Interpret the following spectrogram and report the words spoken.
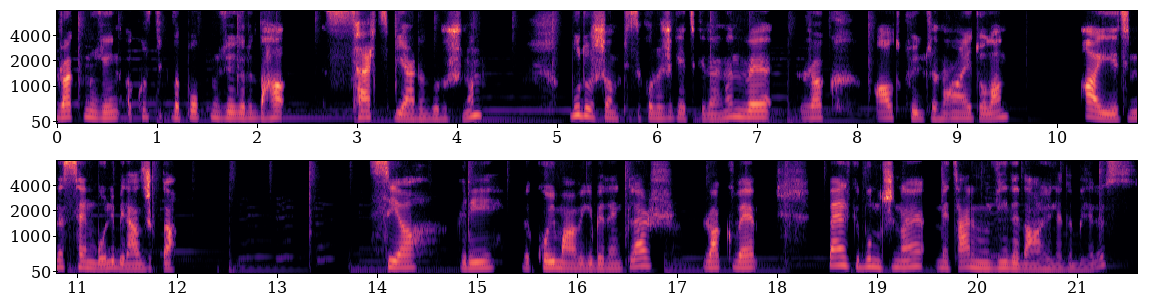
rock müziğin akustik ve pop müziğe göre daha sert bir yerde duruşunun bu duruşun psikolojik etkilerinin ve rock alt kültürüne ait olan aidiyetinde sembolü birazcık da. Siyah, gri ve koyu mavi gibi renkler rock ve belki bunun içine metal müziği de dahil edebiliriz.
